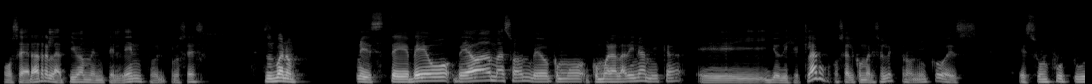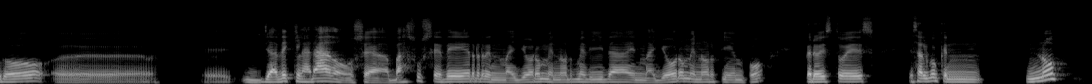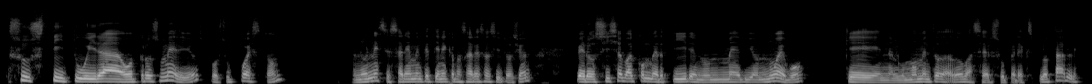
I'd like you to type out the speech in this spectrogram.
O sea, era relativamente lento el proceso. Entonces, bueno, este, veo, veo a Amazon, veo cómo, cómo era la dinámica eh, y yo dije, claro, o sea, el comercio electrónico es, es un futuro eh, eh, ya declarado, o sea, va a suceder en mayor o menor medida, en mayor o menor tiempo, pero esto es, es algo que no sustituirá a otros medios, por supuesto. No necesariamente tiene que pasar esa situación, pero sí se va a convertir en un medio nuevo que en algún momento dado va a ser súper explotable.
